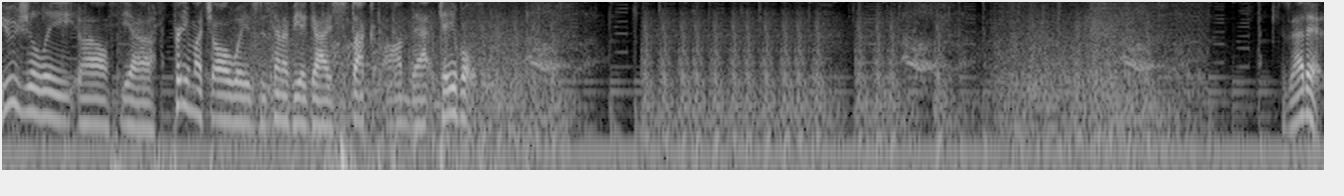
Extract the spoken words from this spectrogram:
Usually, well, yeah, pretty much always there's going to be a guy stuck on that table. Is that it?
